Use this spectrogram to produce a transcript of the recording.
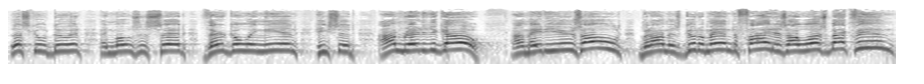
let's go do it. And Moses said, they're going in. He said, I'm ready to go. I'm 80 years old, but I'm as good a man to fight as I was back then.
